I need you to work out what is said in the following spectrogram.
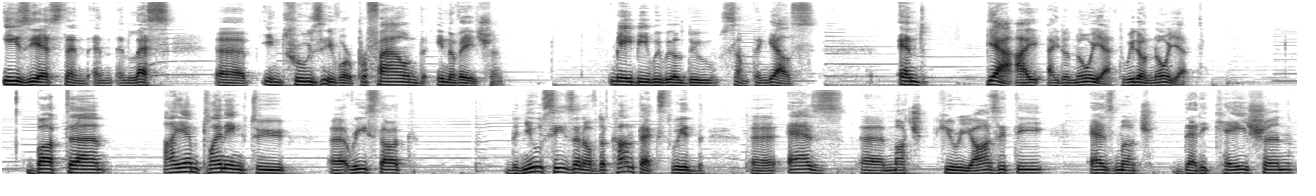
easiest and, and, and less uh, intrusive or profound innovation. Maybe we will do something else. And yeah, I, I don't know yet. We don't know yet. But um, I am planning to uh, restart the new season of the context with as uh, much curiosity, as much dedication,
